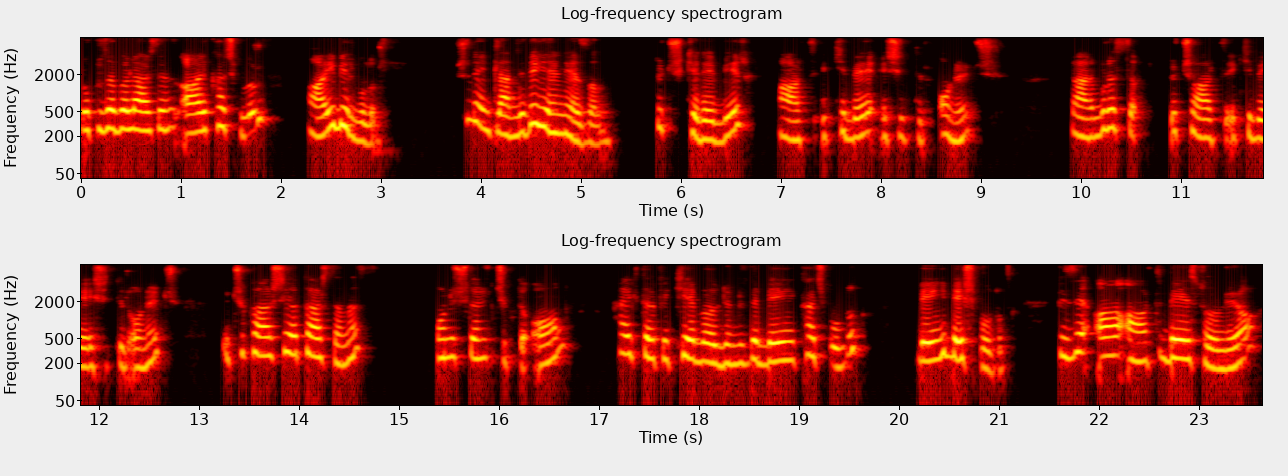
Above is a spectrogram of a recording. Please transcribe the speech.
9'a bölerseniz a'yı kaç buluruz? a'yı 1 buluruz. Şu denklemde de yerini yazalım. 3 kere 1 artı 2b eşittir 13. Yani burası 3 artı 2b eşittir 13. 3'ü karşıya atarsanız 13'ten 3 çıktı 10. Her iki tarafı 2'ye böldüğümüzde B'yi kaç bulduk? B'yi 5 bulduk. Bize A artı B soruluyor.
